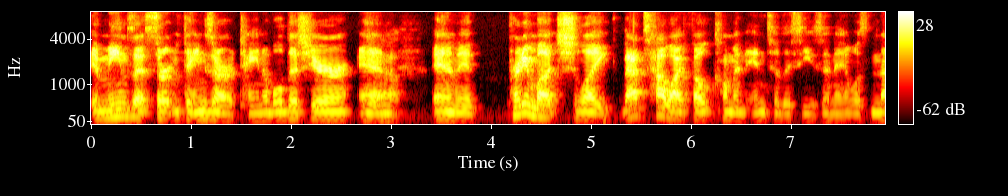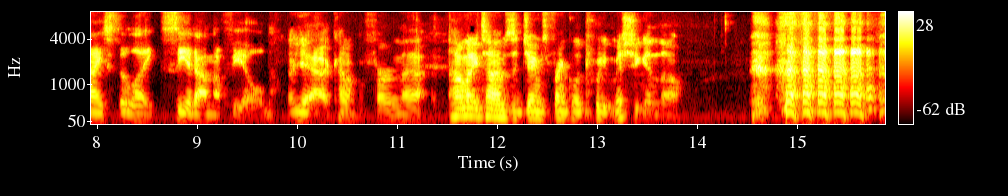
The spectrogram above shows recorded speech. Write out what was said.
it means that certain things are attainable this year, and Yeah. and it pretty much like that's how I felt coming into the season. And it was nice to like see it on the field. Yeah, I kind of affirm that. How many times did James Franklin tweet Michigan though?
